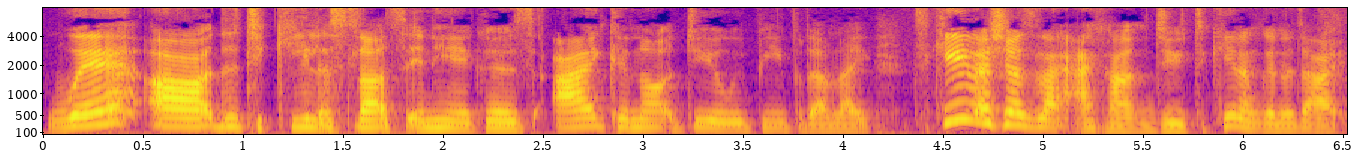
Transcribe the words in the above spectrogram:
Where are the tequila slots in here? Because I cannot deal with people that I'm like, tequila shots, like, I can't do tequila, I'm gonna die.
